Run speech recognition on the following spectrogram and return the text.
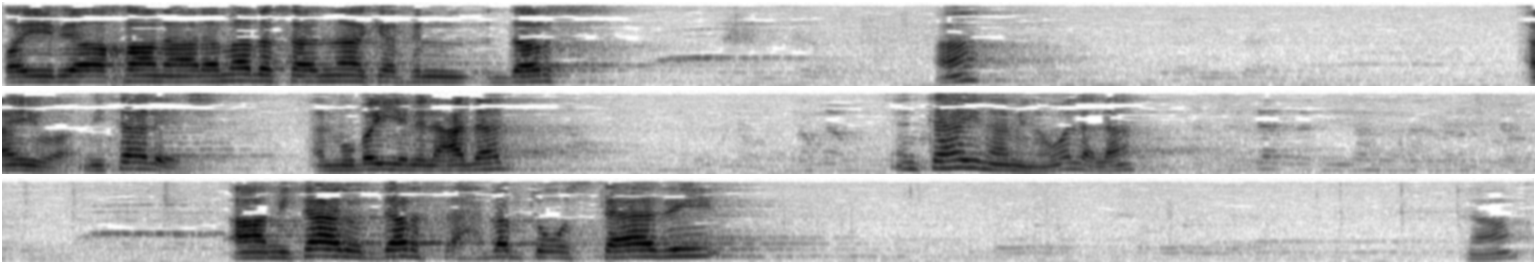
طيب يا أخانا على ماذا سألناك في الدرس؟ ها؟ أيوة. مثال إيش؟ المبين للعدد انتهينا منه ولا لا؟ آه مثال الدرس. أحببت أستاذي. نعم.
